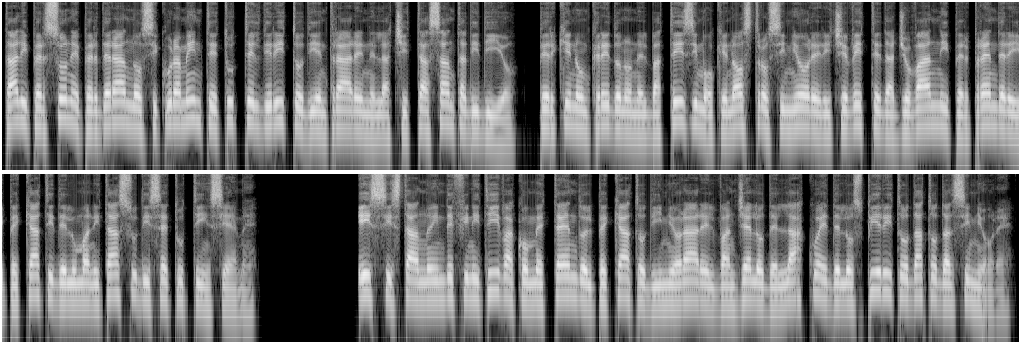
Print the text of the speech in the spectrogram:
tali persone perderanno sicuramente tutto il diritto di entrare nella città santa di Dio, perché non credono nel battesimo che nostro Signore ricevette da Giovanni per prendere i peccati dell'umanità su di sé tutti insieme. Essi stanno in definitiva commettendo il peccato di ignorare il Vangelo dell'acqua e dello Spirito dato dal Signore.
